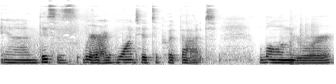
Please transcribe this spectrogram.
and this is where I wanted to put that long drawer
